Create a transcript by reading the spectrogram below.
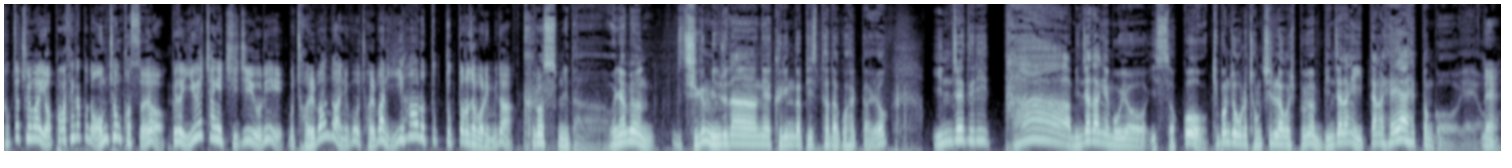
독자 출마의 여파가 생각보다 엄청 컸어요. 그래서 이회창의 지지율이 뭐 절반도 아니고 절반 이하로 뚝뚝 떨어져 버립니다. 그렇습니다. 왜냐하면 지금 민주당의 그림과 비슷하다고 할까요? 인재들이 다 민자당에 모여 있었고 기본적으로 정치를 하고 싶으면 민자당에 입당을 해야 했던 거예요. 네.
